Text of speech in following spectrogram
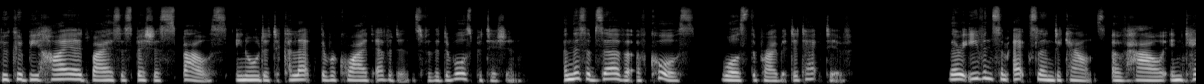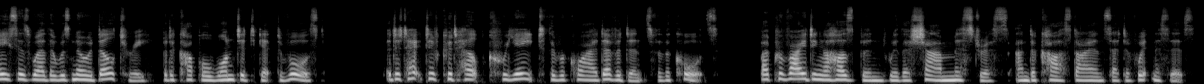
who could be hired by a suspicious spouse in order to collect the required evidence for the divorce petition. And this observer, of course, was the private detective. There are even some excellent accounts of how, in cases where there was no adultery but a couple wanted to get divorced, a detective could help create the required evidence for the courts by providing a husband with a sham mistress and a cast iron set of witnesses.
